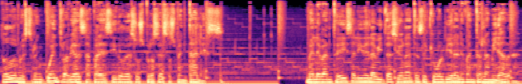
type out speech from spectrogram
Todo nuestro encuentro había desaparecido de sus procesos mentales. Me levanté y salí de la habitación antes de que volviera a levantar la mirada.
